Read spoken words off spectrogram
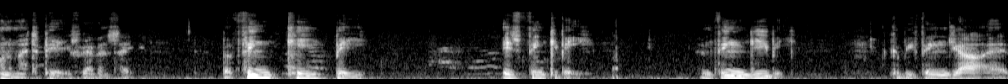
Onomatopoeics for heaven's sake. But Finky B is Finky B. And Fingibe could be Fingibe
